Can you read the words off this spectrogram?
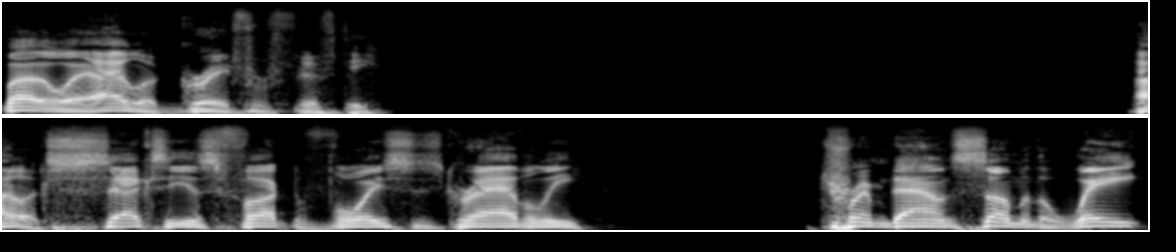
By the way, I look great for 50. I look sexy as fuck. The voice is gravelly. Trim down some of the weight.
